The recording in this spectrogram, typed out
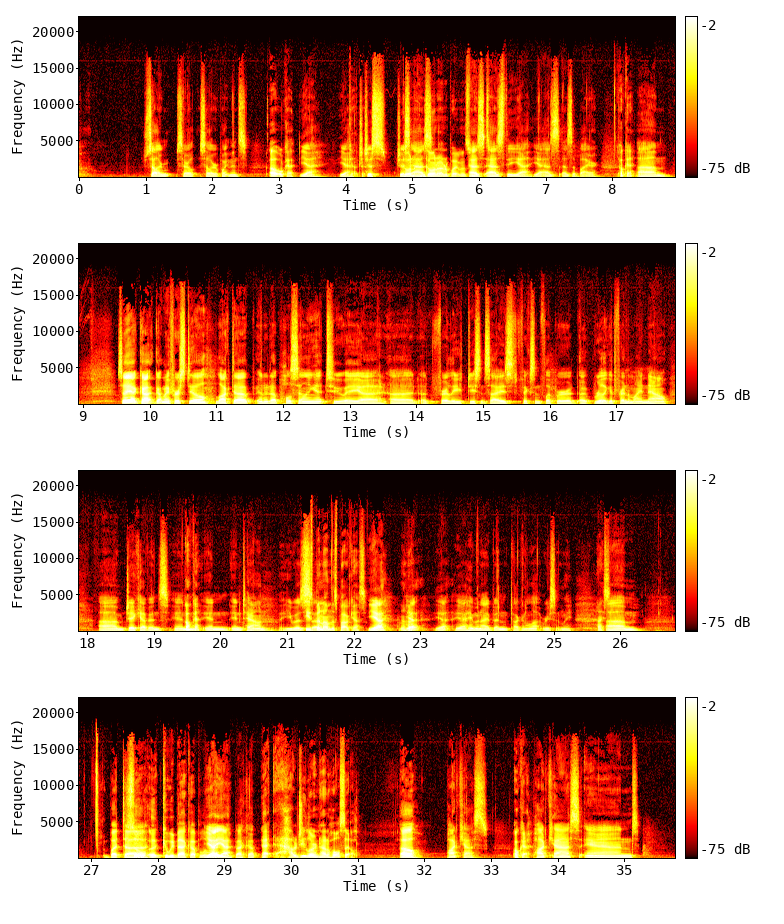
seller seller, seller appointments. Oh, okay. Yeah. Yeah. Gotcha. Just just Going, as going on appointments. as as the yeah yeah as as a buyer. okay. Um, so yeah, got got my first deal locked up. Ended up wholesaling it to a uh, uh, a fairly decent sized fix and flipper, a really good friend of mine now, um, Jake Evans in Okay. in in town. He was He's been uh, on this podcast. Yeah, Uh-huh. yeah, yeah, yeah. Him and I have been talking a lot recently. Nice. Um, but uh, so uh, could we back up a little yeah, bit? yeah. Back up. How did you learn how to wholesale? Oh, podcasts. Okay. podcasts and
